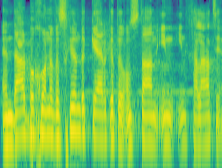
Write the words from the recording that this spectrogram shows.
En daar begonnen verschillende kerken te ontstaan in, in Galatië.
